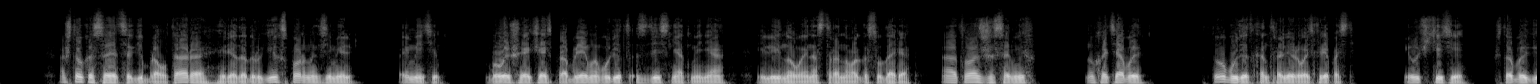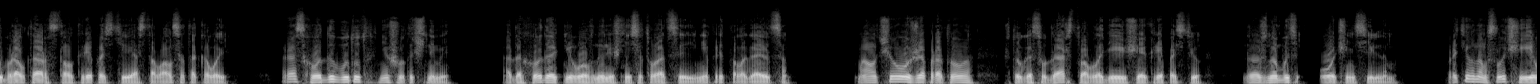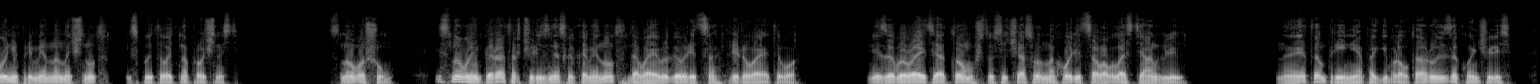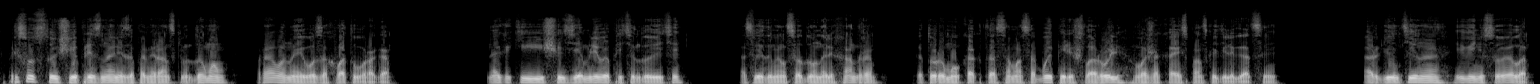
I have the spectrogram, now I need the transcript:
А что касается Гибралтара и ряда других спорных земель, поймите, большая часть проблемы будет здесь не от меня или иного иностранного государя, А от вас же самих. Ну хотя бы, кто будет контролировать крепость? И учтите, чтобы Гибралтар стал крепостью и оставался таковой, расходы будут нешуточными, а доходы от него в нынешней ситуации не предполагаются. Молчу уже про то, что государство, владеющее крепостью, должно быть очень сильным. В противном случае его непременно начнут испытывать на прочность. Снова шум. И снова император через несколько минут, давая выговориться, прерывает его. Не забывайте о том, что сейчас он находится во власти Англии. На этом прения по Гибралтару и закончились. Присутствующие признали за Померанским домом право на его захват у врага. «На какие еще земли вы претендуете?» — осведомился Дон Алехандро, которому как-то сама собой перешла роль вожака испанской делегации. Аргентина и Венесуэла.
